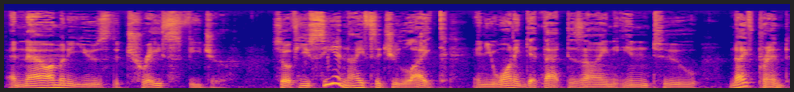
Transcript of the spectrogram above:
And now I'm going to use the trace feature. So if you see a knife that you like and you want to get that design into knife print,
